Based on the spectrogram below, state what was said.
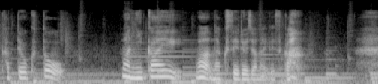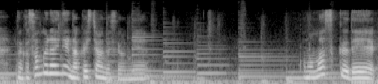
買っておくとまあ2回はなくせるじゃないですかなんかそんぐらいねなくしちゃうんですよねこのマスクで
